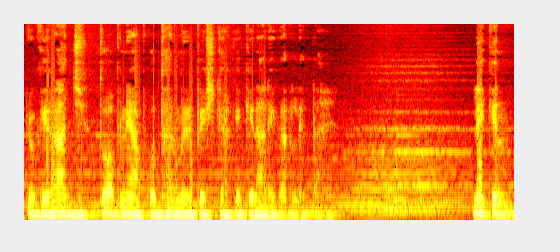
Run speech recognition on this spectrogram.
क्योंकि राज्य तो अपने आप को धर्मनिरपेक्ष के किनारे कर लेता है। लेकिन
